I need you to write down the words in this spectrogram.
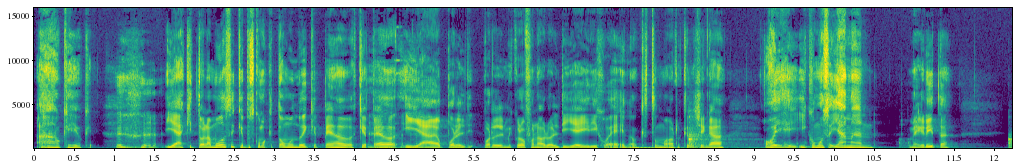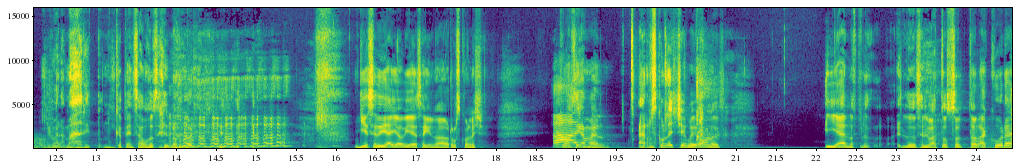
Ah, ok, ok. y ya quitó la música y pues como que todo el mundo, ay, qué pedo, qué pedo. Y ya por el, por el micrófono habló el DJ y dijo, hey, no, que estos morros, que la chingada. Oye, ¿y cómo se llaman? Me grita. Y va la madre, pues nunca pensamos el nombre. y ese día yo había desayunado arroz con leche. ¿Cómo se Ay, llaman? Arroz con leche, güey, vámonos. Y ya nos los, el vato soltó la cura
